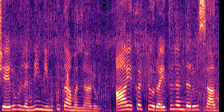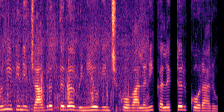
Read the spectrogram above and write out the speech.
చేరువులన్నీ నింపుతామన్నారు. ఆయకట్టు రైతులందరూ సాగునీటిని జాగ్రత్తగా వినియోగించుకోవాలని కలెక్టర్ కోరారు.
